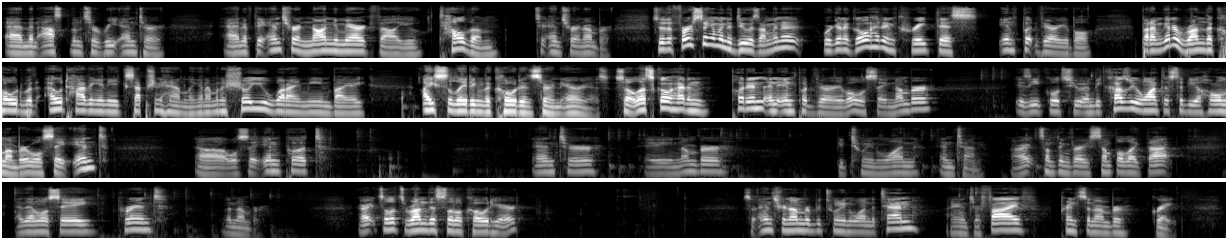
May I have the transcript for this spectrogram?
and then ask them to re enter. And if they enter a non numeric value, tell them to enter a number. So the first thing I'm going to do is I'm going to we're going to go ahead and create this input variable, but I'm going to run the code without having any exception handling and I'm going to show you what I mean by isolating the code in certain areas. So let's go ahead and put in an input variable. We'll say number is equal to and because we want this to be a whole number, we'll say int uh, we'll say input enter a number between 1 and 10. All right, something very simple like that. And then we'll say print the number. All right, so let's run this little code here. So enter number between 1 to 10. I enter 5, prints the number, great.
